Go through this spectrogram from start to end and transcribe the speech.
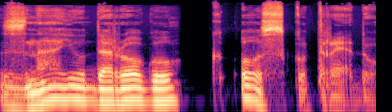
знаю дорогу к Оскутреду».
